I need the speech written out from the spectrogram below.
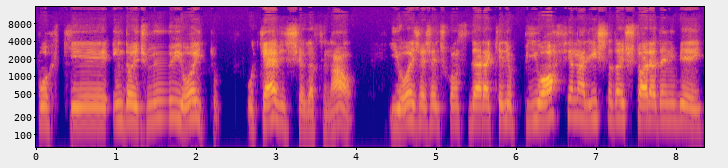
porque em 2008 o Kevin chega à final e hoje a gente considera aquele o pior finalista da história da NBA,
